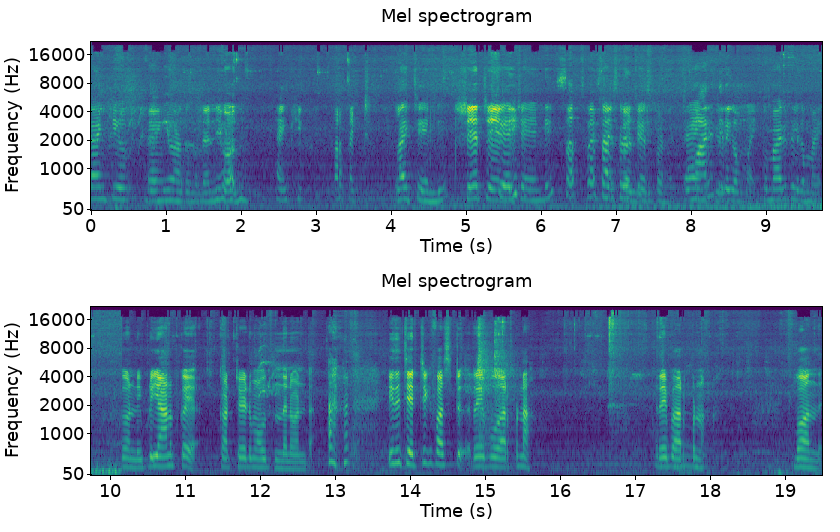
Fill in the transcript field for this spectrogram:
థ్యాంక్ యూ ధన్యవాదములు. ధన్యవాదం థ్యాంక్ యూ పర్ఫెక్ట్ లైక్ చేయండి. షేర్ షేర్ చేయండి చేయండి. సబ్స్క్రైబ్ సబ్స్క్రైబ్ చేసుకోండి. కుమారి తెలుగమ్మాయి. కుమారి తెలుగమ్మాయి. ఇప్పుడు యానపకాయ కట్ చేయడం అవుతుంది అనమాట ఇది చర్చికి ఫస్ట్ రేపు అర్పణ. రేపు అర్పణ. బాగుంది.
